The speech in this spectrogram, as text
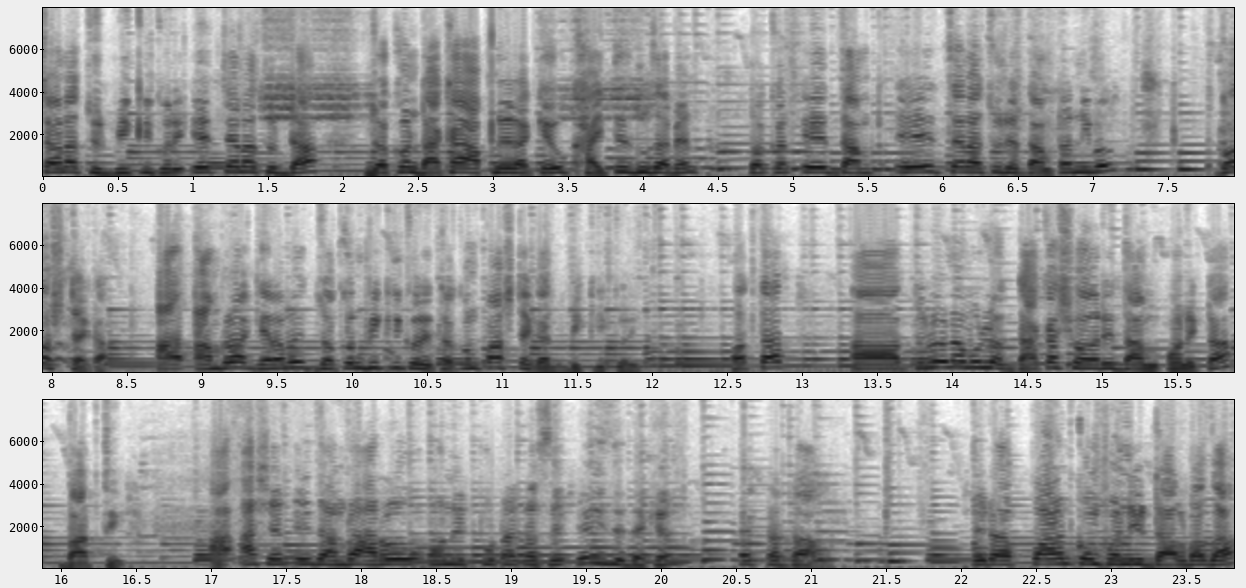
চানাচুর বিক্রি করি। এই চানাচুরটা যখন ঢাকা আপনারা কেউ খাইতে যাবেন, তখন এই দাম, এই চানাচুরের দামটা নিব দশ টাকা। আর আমরা গ্রামে যখন বিক্রি করি, তখন পাঁচ টাকা বিক্রি করি। অর্থাৎ তুলনামূলক ঢাকা শহরের দাম অনেকটা বাড়তি। আসেন, এই যে আমরা আরও অনেক প্রোডাক্ট আছে। এই যে দেখেন, একটা ডাল। এটা পান কোম্পানির ডাল বাজা।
